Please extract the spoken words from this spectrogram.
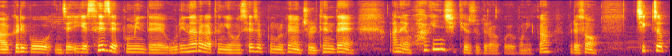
아, 그리고 이제 이게 새 제품인데 우리나라 같은 경우 새 제품을 그냥 줄 텐데 안에 확인시켜 주더라고요, 보니까. 그래서 직접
